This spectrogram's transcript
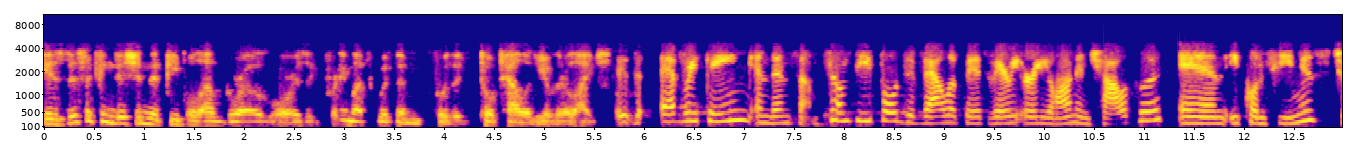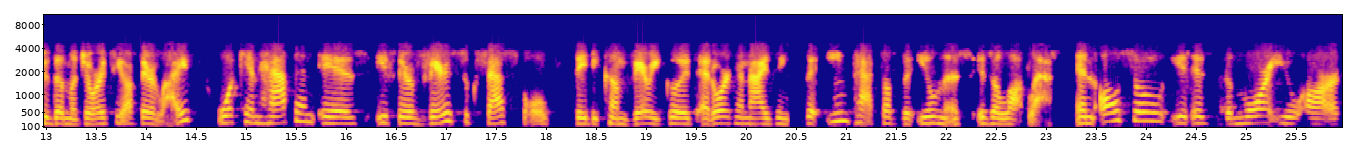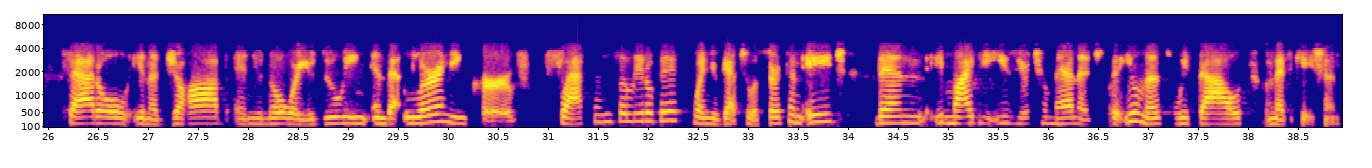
Is this a condition that people outgrow, or is it pretty much with them for the totality of their lives? It's everything and then some. Some people develop it very early on in childhood, and it continues to the majority of their life. What can happen is if they're very successful, they become very good at organizing. The impact of the illness is a lot less. And also, it is the more you are settled in a job and you know what you're doing, and that learning curve flattens a little bit when you get to a certain age, then it might be easier to manage the illness without medication.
